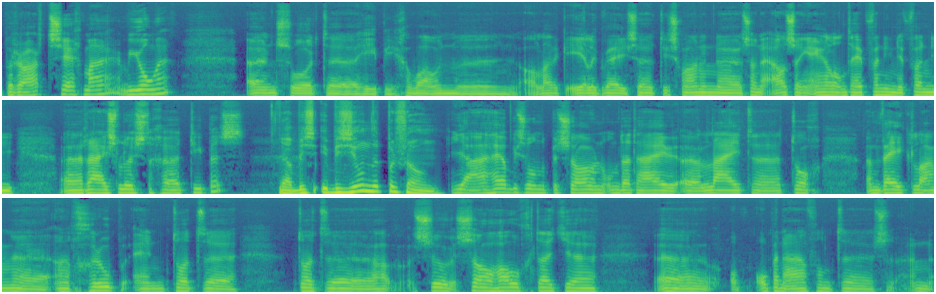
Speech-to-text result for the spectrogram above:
Bart, zeg maar, een jongen. Een soort eh, hippie, gewoon, eh, laat ik eerlijk wezen. Het is gewoon een, eh, zo'n, als je in Engeland hebt van die, van die eh, reislustige types. Ja, een bijzonder persoon. Ja, een heel bijzonder persoon, omdat hij eh, leidt eh, toch een week lang eh, een groep en tot, eh, tot eh, zo, zo hoog dat je eh, op, op een avond eh, een,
